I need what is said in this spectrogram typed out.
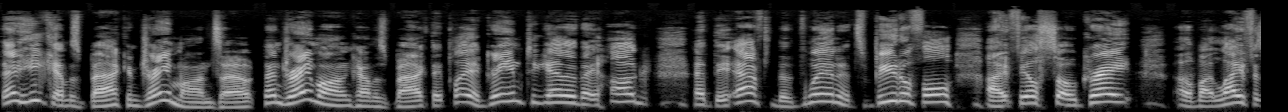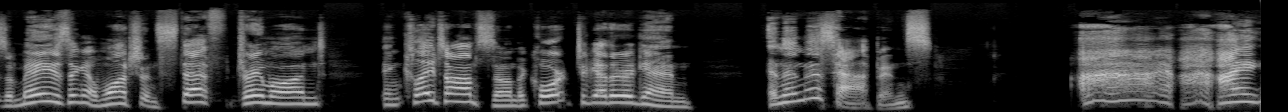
Then he comes back and Draymond's out. Then Draymond comes back. They play a game together. They hug at the after the win. It's beautiful. I feel so great. Uh, my life is amazing. I'm watching Steph, Draymond, and Klay Thompson on the court together again. And then this happens. I, I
